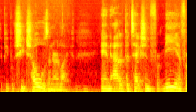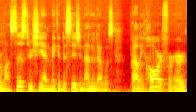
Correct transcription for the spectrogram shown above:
the people she chose in her life. Mm-hmm. And out of protection for me and for my sister, she had to make a decision. I knew that was probably hard for her.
